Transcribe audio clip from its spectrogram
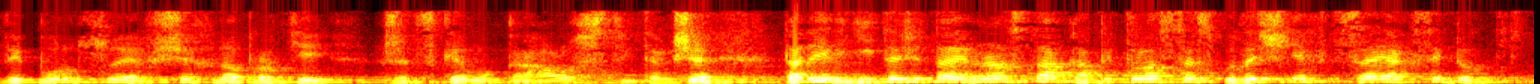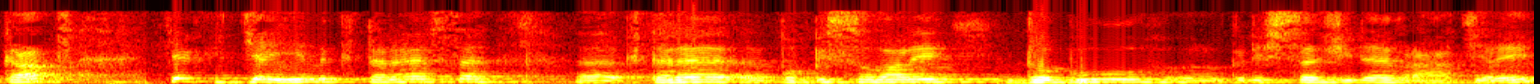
vyburcuje všechno proti řeckému království. Takže tady vidíte, že ta 11. kapitola se skutečně chce jaksi dotýkat těch dějin, které, se, eh, které popisovaly dobu, eh, když se židé vrátili,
